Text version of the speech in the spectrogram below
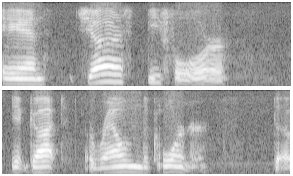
And just before it got around the corner, the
